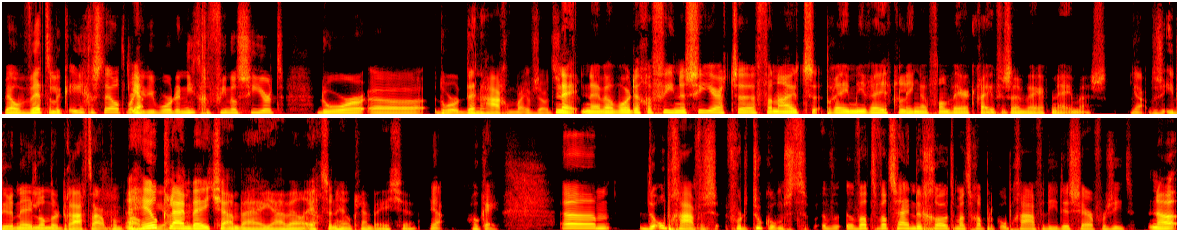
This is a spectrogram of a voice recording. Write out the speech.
wel wettelijk ingesteld, maar ja. jullie worden niet gefinancierd door, uh, door Den Haag, om maar even zo te nee, zeggen. Nee, we worden gefinancierd uh, vanuit premieregelingen van werkgevers en werknemers. Ja, dus iedere Nederlander draagt daar op een bepaalde Een heel klein aan beetje aan bij, ja, wel echt een heel klein beetje. Ja, oké. Okay. Um, de opgaves voor de toekomst. Wat, wat zijn de grote maatschappelijke opgaven die de SER voorziet? Nou,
